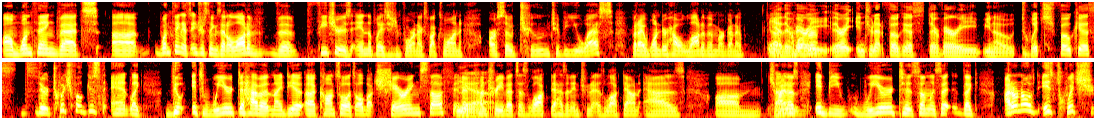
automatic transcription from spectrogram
Um, one thing that uh, one thing that's interesting is that a lot of the features in the PlayStation 4 and Xbox One are so tuned to the US, but I wonder how a lot of them are going to. yeah, they're very they're very internet focused. They're very you know Twitch focused. They're Twitch focused and like the, it's weird to have an idea a console that's all about sharing stuff in a country that's as locked that has an internet as locked down as um, China's. China's. It'd be weird to suddenly say like I don't know if is Twitch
